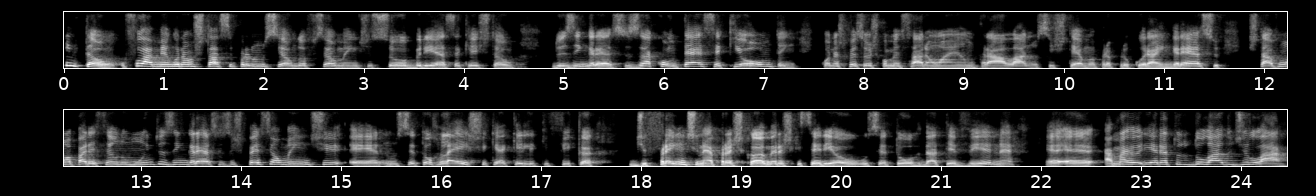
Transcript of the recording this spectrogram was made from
Então, o Flamengo não está se pronunciando oficialmente sobre essa questão dos ingressos. Acontece é que ontem, quando as pessoas começaram a entrar lá no sistema para procurar ingresso, estavam aparecendo muitos ingressos, especialmente é, no setor leste, que é aquele que fica de frente né, para as câmeras, que seria o, o setor da TV, né? É, é, a maioria era tudo do lado de lá,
